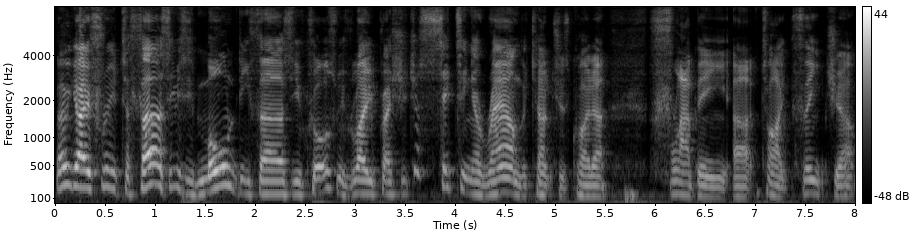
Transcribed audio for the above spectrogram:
Then we go through to Thursday. This is Maundy Thursday, of course, with low pressure just sitting around the country. It's quite a flabby uh, type feature.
